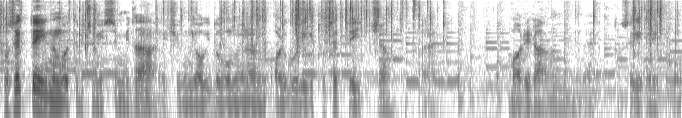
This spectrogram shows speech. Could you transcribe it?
도색되어 있는 것들이 좀 있습니다. 지금 여기도 보면은 얼굴이 도색되어 있죠. 네. 머리랑 네, 도색이 되어 있고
